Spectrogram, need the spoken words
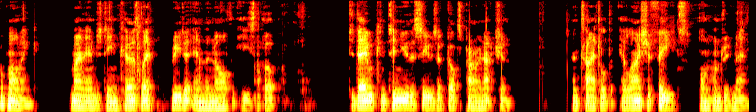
Good morning. My name is Dean Kearsley, reader in the North East Hub. Today we continue the series of God's Power in Action, entitled Elisha Feeds 100 Men.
